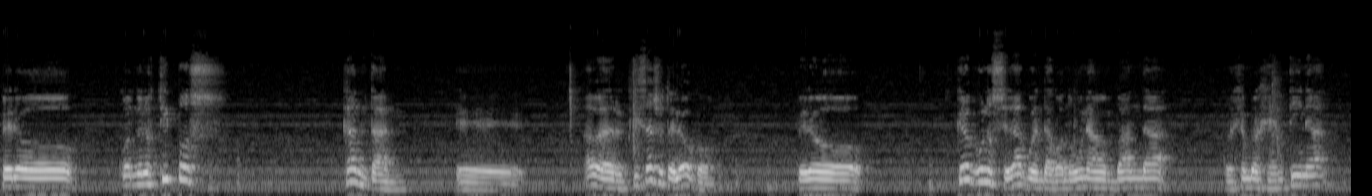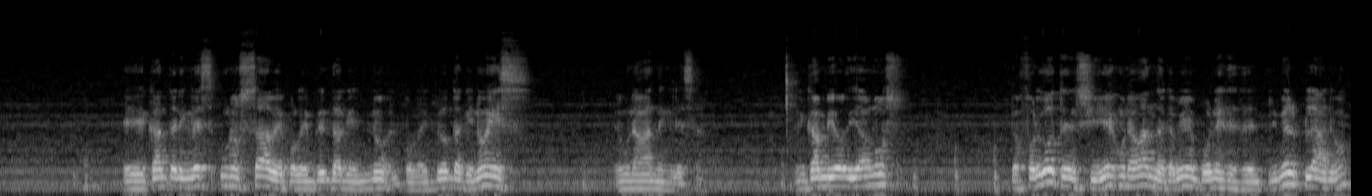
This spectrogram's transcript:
Pero cuando los tipos cantan, eh, a ver, quizás yo esté loco, pero creo que uno se da cuenta cuando una banda, por ejemplo argentina, eh, canta en inglés, uno sabe por la imprenta que no, por la impronta que no es una banda inglesa. En cambio, digamos, los Forgotten, si es una banda que a mí me pones desde el primer plano,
